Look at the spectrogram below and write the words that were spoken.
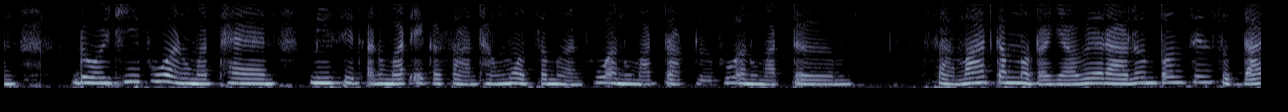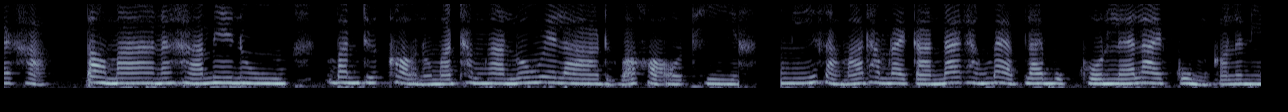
น โดยที่ผู้อนุมัติแทน มีสิทธิอนุมัติเอกสารทั้งหมดเสมือนผู้อนุมัติหลักหรือผู้อนุมัติเดิม สามารถกำหนดระยะเวลาเริ่มต้นสิ้นสุดได้ค่ะ ต่อมานะคะเมนู บันทึกขออนุมัติทำงานล่วงเวลาหรือว่าขอ OT ตรงนี้สามารถทำรายการได้ทั้งแบบรายบุคคลและรายกลุ่ม กรณี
